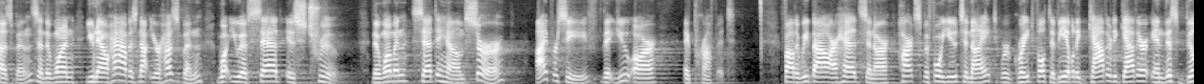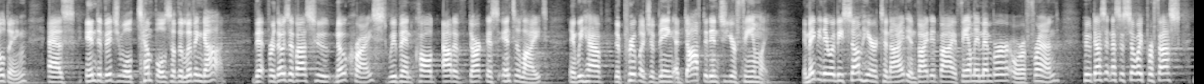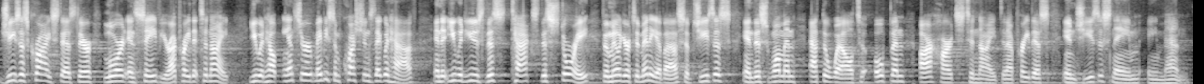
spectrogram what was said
husbands, and the one you now have is not your husband. What you have said is true. The woman said to him, Sir, I perceive that you are a prophet. Father, we bow our heads and our hearts before you tonight. We're grateful to be able to gather together in this building as individual temples of the living God that for those of us who know Christ, we've been called out of darkness into light, and we have the privilege of being adopted into your family. And maybe there would be some here tonight invited by a family member or a friend who doesn't necessarily profess Jesus Christ as their Lord and Savior. I pray that tonight you would help answer maybe some questions they would have and that you would use this text, this story, familiar to many of us, of Jesus and this woman at the well to open our hearts tonight. And I pray this in Jesus' name, amen.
